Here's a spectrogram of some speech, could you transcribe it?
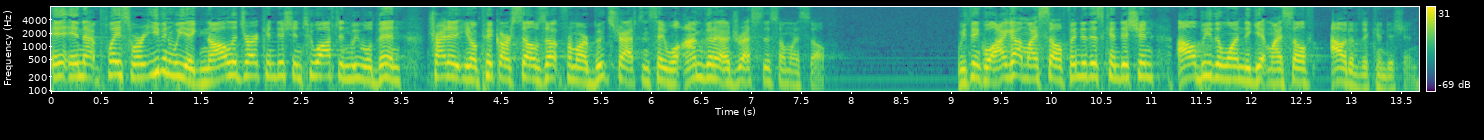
in, in, that place where even we acknowledge our condition, too often we will then try to, you know, pick ourselves up from our bootstraps and say, well, I'm going to address this on myself. We think, well, I got myself into this condition. I'll be the one to get myself out of the condition.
